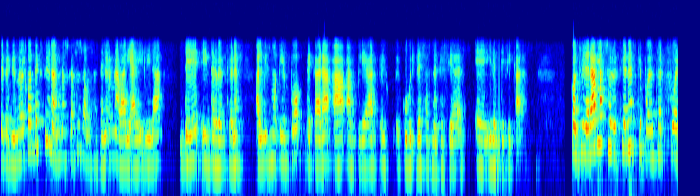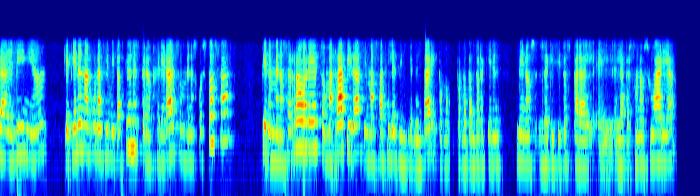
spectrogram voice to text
dependiendo del contexto y en algunos casos vamos a tener una variabilidad de intervenciones al mismo tiempo de cara a ampliar, el, cubrir esas necesidades eh, identificadas. Considerar las soluciones que pueden ser fuera de línea, que tienen algunas limitaciones, pero en general son menos costosas, tienen menos errores, son más rápidas y más fáciles de implementar y por lo, tanto requieren menos requisitos para la persona usuaria.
